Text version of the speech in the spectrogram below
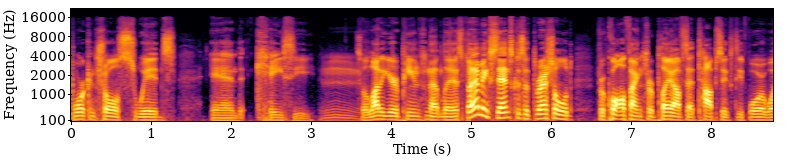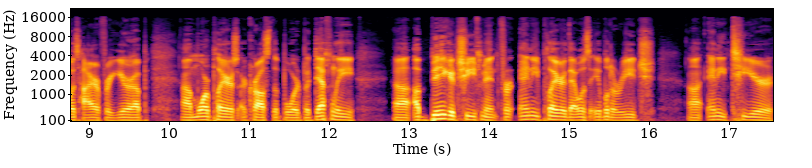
BoarControl, Swids, and Casey. Mm. So a lot of Europeans in that list. But that makes sense because the threshold for qualifying for playoffs at top 64 was higher for Europe. Uh, more players across the board, but definitely uh, a big achievement for any player that was able to reach uh, any tier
